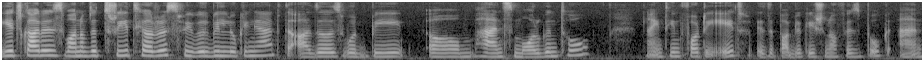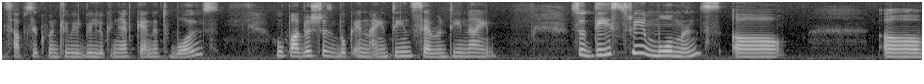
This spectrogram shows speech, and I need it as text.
E.H. Carr is one of the three theorists we will be looking at. The others would be um, Hans Morgenthau, 1948 is the publication of his book, and subsequently we'll be looking at Kenneth Waltz, who published his book in 1979. So these three moments, uh, uh,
